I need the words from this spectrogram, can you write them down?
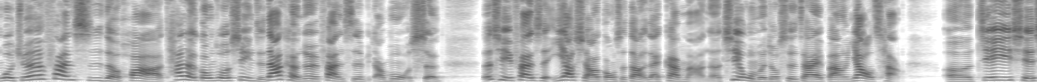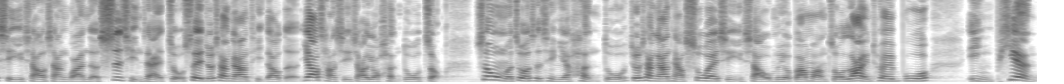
我觉得范思的话，他的工作性质，大家可能对范思比较陌生。那其实范思医药行销公司到底在干嘛呢？其实我们就是在帮药厂，呃，接一些行销相关的事情在做。所以就像刚刚提到的，药厂行销有很多种，所以我们做的事情也很多。就像刚刚提到数位行销，我们有帮忙做 Line 推播、影片，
